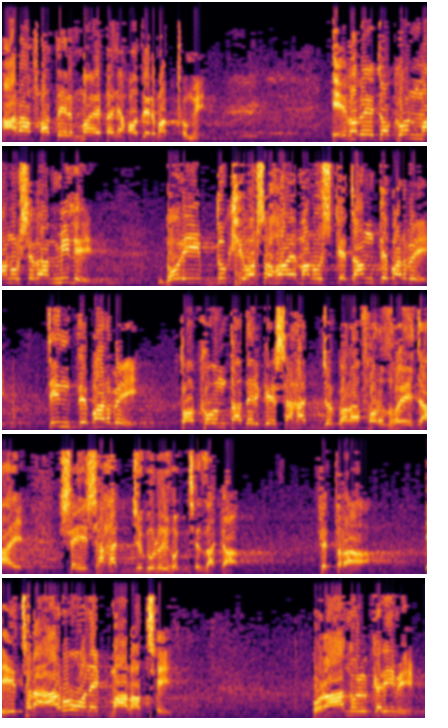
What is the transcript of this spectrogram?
আরাফাতের ময়দানে হজের মাধ্যমে। এভাবে যখন মানুষেরা মিলে গরিব, দুঃখী, অসহায় মানুষকে জানতে পারবে, চিনতে পারবে, তখন তাদেরকে সাহায্য করা ফরজ হয়ে যায়। সেই সাহায্যগুলোই হচ্ছে জাকাত ফেতরা। এছাড়া আরও অনেক মাল আছে। কোরআনুল করিমে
